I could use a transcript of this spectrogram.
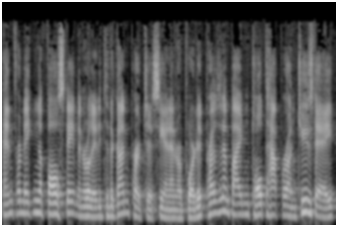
and for making a false statement related to the gun purchase, CNN reported. President Biden told Tapper on Tuesday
